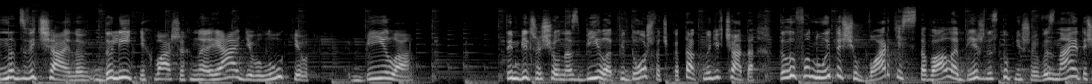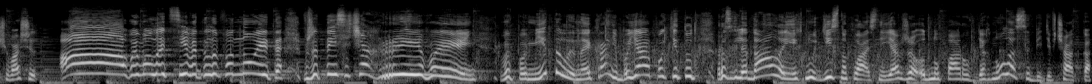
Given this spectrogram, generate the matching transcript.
надзвичайно до літніх ваших нарядів, луків біла. Тим більше, що у нас біла підошвочка. Так, ну дівчата, телефонуйте, щоб вартість ставала більш доступнішою. Ви знаєте, що ваші. А, ви молодці, ви телефонуєте. Вже тисяча гривень. Ви помітили на екрані? Бо я поки тут розглядала їх, ну дійсно класні. Я вже одну пару вдягнула собі, дівчатка.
